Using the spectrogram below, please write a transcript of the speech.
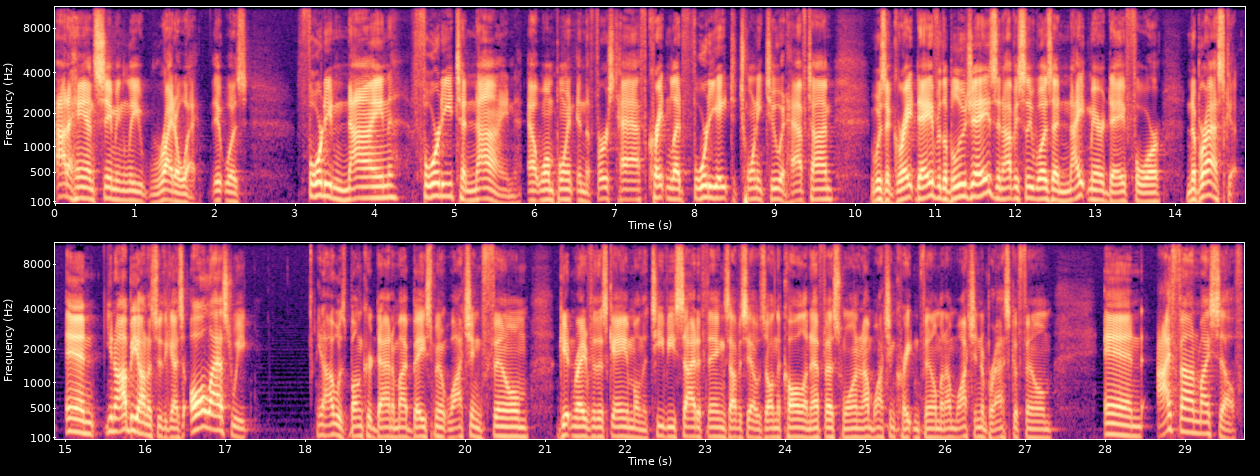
out of hand seemingly right away. It was 49 40 to 9 at one point in the first half. Creighton led 48 to 22 at halftime. It was a great day for the Blue Jays and obviously was a nightmare day for Nebraska. And, you know, I'll be honest with you guys, all last week, you know, I was bunkered down in my basement watching film, getting ready for this game on the TV side of things. Obviously, I was on the call on FS1 and I'm watching Creighton film and I'm watching Nebraska film. And I found myself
